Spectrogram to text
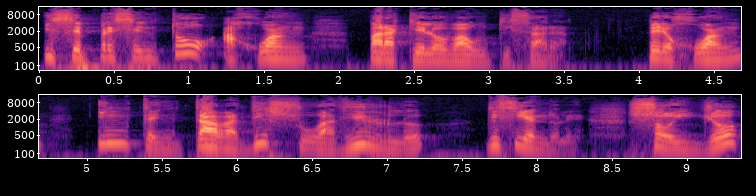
y se presentó a Juan para que lo bautizara. Pero Juan intentaba disuadirlo diciéndole ¿Soy yo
